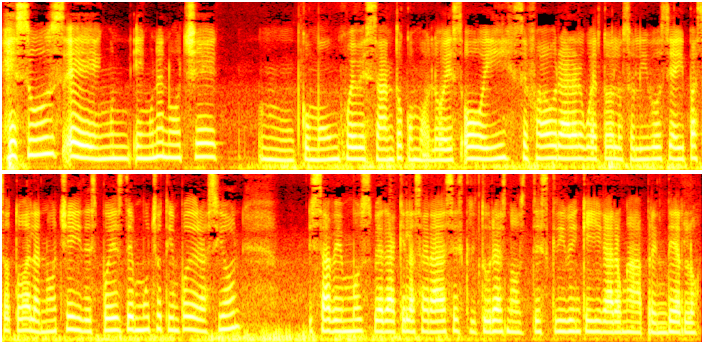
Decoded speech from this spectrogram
Jesús en, en una noche mm, como un jueves santo como lo es hoy, se fue a orar al huerto de los olivos y ahí pasó toda la noche y después de mucho tiempo de oración sabemos, ¿verdad?, que las Sagradas Escrituras nos describen que llegaron a aprenderlo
